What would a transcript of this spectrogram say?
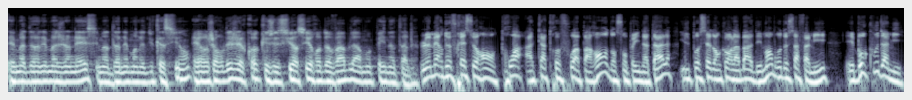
elle m'a donné ma jeunesse, elle m'a donné mon éducation et aujourd'hui, je crois que je suis aussi redevable à mon pays natal. Le maire de Fray se rend trois à quatre fois par an dans son pays natal. Il possède encore là-bas des membres de sa famille et beaucoup d'amis,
